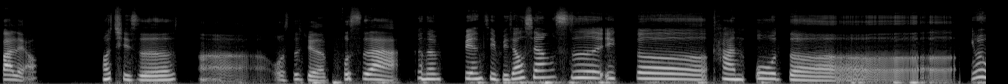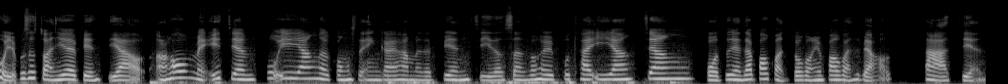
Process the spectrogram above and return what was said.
罢了。我其实呃，我是觉得不是啊，可能。编辑比较像是一个刊物的，因为我也不是专业的编辑啊。然后每一间不一样的公司，应该他们的编辑的身份会不太一样。像我之前在报馆做工，因为报馆是比较大间，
